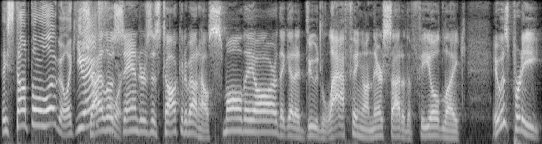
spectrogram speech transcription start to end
they stomped on the logo. Like you asked. Shiloh Sanders is talking about how small they are. They got a dude laughing on their side of the field. Like it was pretty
